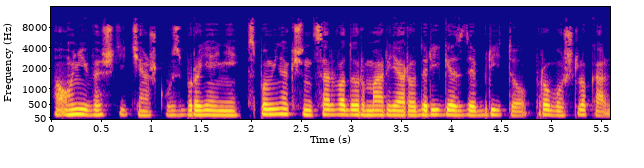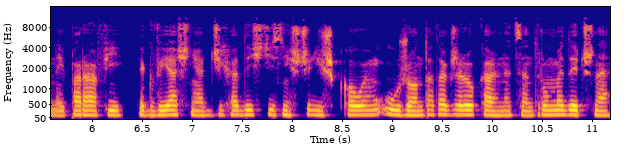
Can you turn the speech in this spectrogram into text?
a oni weszli ciężko uzbrojeni, wspomina ksiądz Salvador Maria Rodriguez de Brito, proboszcz lokalnej parafii. Jak wyjaśnia, dżihadyści zniszczyli szkołę, urząd, a także lokalne centrum medyczne.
